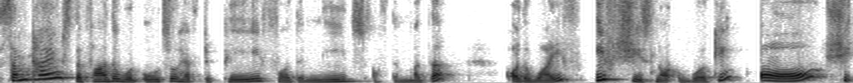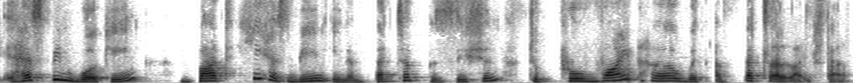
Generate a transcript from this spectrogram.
Sometimes the father would also have to pay for the needs of the mother or the wife if she's not working, or she has been working, but he has been in a better position to provide her with a better lifestyle.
